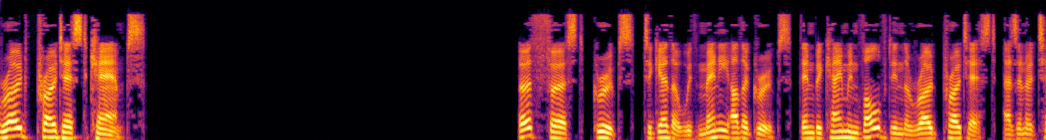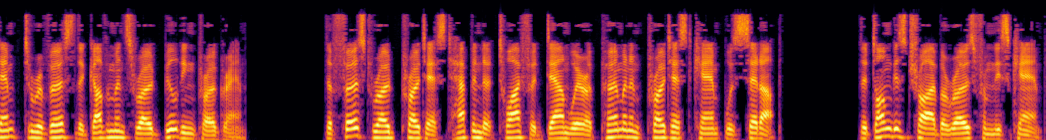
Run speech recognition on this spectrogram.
Road protest camps Earth First! groups, together with many other groups, then became involved in the road protest, as an attempt to reverse the government's road building program. The first road protest happened at Twyford Down where a permanent protest camp was set up. The Dongas tribe arose from this camp.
